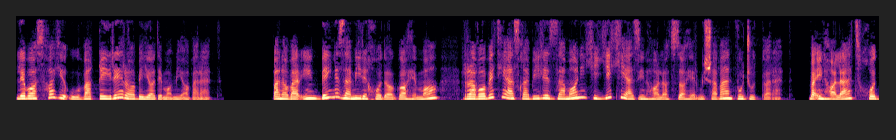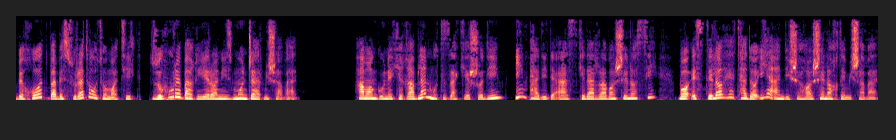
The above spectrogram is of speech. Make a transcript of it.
لباسهای او و غیره را به یاد ما می آورد. بنابراین بین زمیر خداگاه ما روابطی از قبیل زمانی که یکی از این حالات ظاهر می شوند وجود دارد و این حالت خود به خود و به صورت اتوماتیک ظهور بقیه را نیز منجر می شود. همان گونه که قبلا متذکر شدیم این پدیده است که در روانشناسی با اصطلاح تدائی اندیشه ها شناخته می شود.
